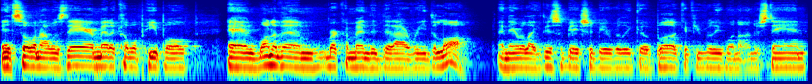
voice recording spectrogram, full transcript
And so when I was there, I met a couple people, and one of them recommended that I read the law. And they were like, this would be actually be a really good book if you really want to understand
